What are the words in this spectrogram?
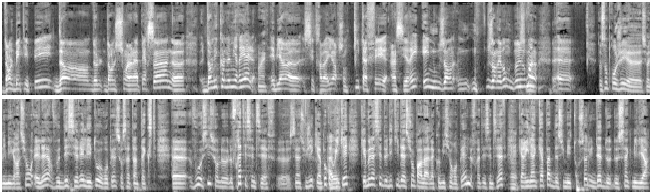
dans le BTP, dans, dans, le soin à la personne, dans l'économie réelle, eh bien, ces travailleurs sont tout à fait insérés et nous en, nous en avons besoin. Dans son projet euh, sur l'immigration, LR veut desserrer les taux européens sur certains textes. Euh, vous aussi sur le, fret SNCF. Euh, c'est un sujet qui est un peu ah compliqué, qui est menacé de liquidation par la, Commission européenne, le fret SNCF, mm. car il est incapable d'assumer tout seul une dette de, 5 milliards.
